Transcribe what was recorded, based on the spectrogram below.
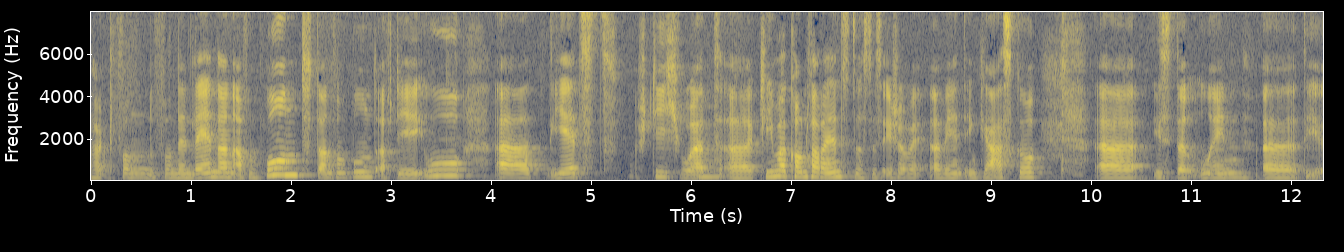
halt von, von den Ländern auf den Bund, dann vom Bund auf die EU, äh, jetzt Stichwort mhm. äh, Klimakonferenz, du hast das eh schon erwähnt, in Glasgow ist der UN, äh, die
